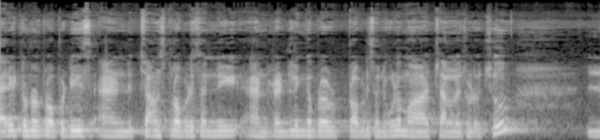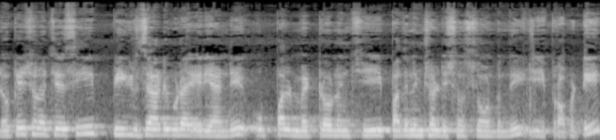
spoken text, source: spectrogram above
direct owner properties and chance properties అన్ని అండ్ రెంటల్ ఇన్కమ్ ప్రాపర్టీస్ అన్ని కూడా మా ఛానల్లో చూడొచ్చు. లొకేషన్ వచ్చేసి పీర్జాడిగూడ ఏరియా అండి. ఉప్పల్ మెట్రో నుంచి పది నిమిషాల డిస్టెన్స్లో ఉంటుంది ఈ ప్రాపర్టీ.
